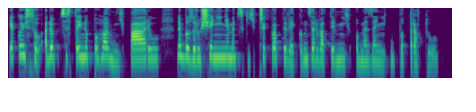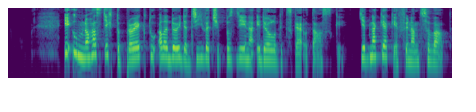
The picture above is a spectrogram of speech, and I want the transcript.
jako jsou adopce stejnopohlavních párů nebo zrušení německých překvapivě konzervativních omezení u potratů. I u mnoha z těchto projektů ale dojde dříve či později na ideologické otázky. Jednak jak je financovat,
